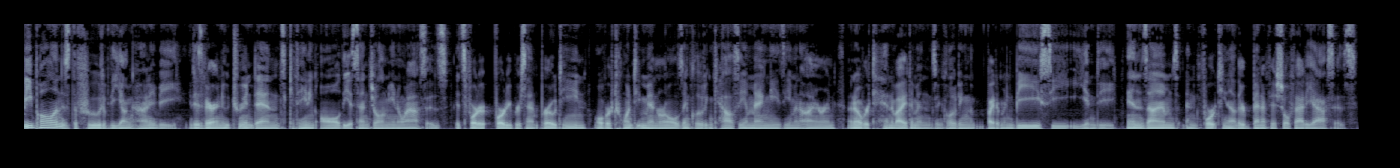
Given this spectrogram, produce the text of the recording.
Bee pollen is the food of the young honeybee. It is very nutrient dense, containing all the essential amino acids. It's 40% protein, over 20 minerals, including calcium, magnesium, and iron, and over 10 vitamins, including vitamin B, C, E, and D, enzymes, and 14 other beneficial fatty acids.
